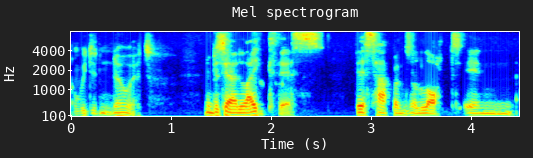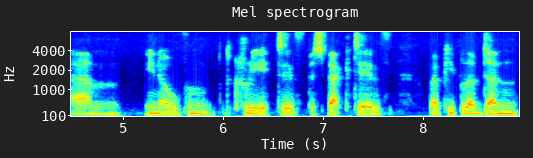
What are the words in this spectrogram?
and we didn't know it. No, but see, I like this. This happens a lot in, um, you know, from creative perspective, where people have done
